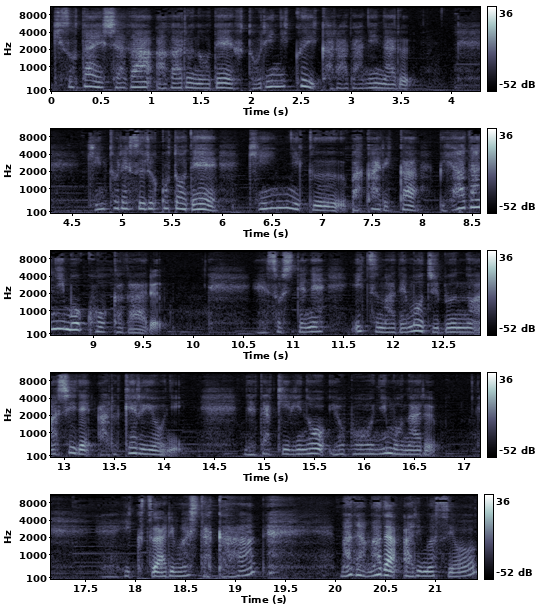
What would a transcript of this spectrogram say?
基礎代謝が上がるので太りにくい体になる。筋トレすることで筋肉ばかりか美肌にも効果がある。そしてねいつまでも自分の足で歩けるように寝たきりの予防にもなる。いくつありましたか？まだまだありますよ。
